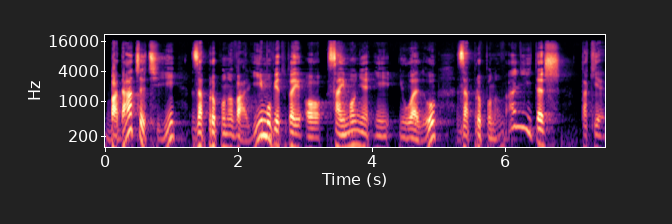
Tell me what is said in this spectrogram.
Badacze ci zaproponowali, mówię tutaj o Simonie i Newellu, zaproponowali też takie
